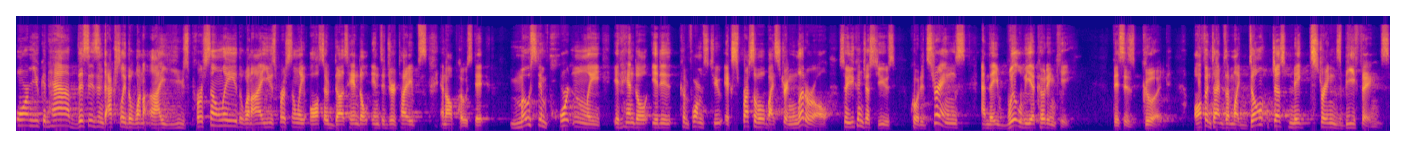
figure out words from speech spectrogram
form you can have. This isn't actually the one I use personally. The one I use personally also does handle integer types, and I'll post it. Most importantly, it handle it is, conforms to expressible by string literal. So you can just use quoted strings, and they will be a coding key. This is good. Oftentimes I'm like, don't just make strings be things.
